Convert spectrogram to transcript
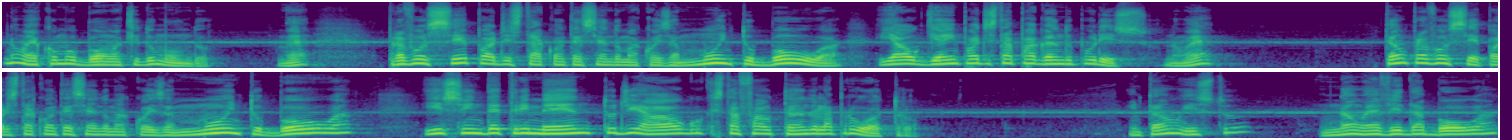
Não é como o bom aqui do mundo. Né? Para você pode estar acontecendo uma coisa muito boa e alguém pode estar pagando por isso, não é? Então, para você pode estar acontecendo uma coisa muito boa, isso em detrimento de algo que está faltando lá para o outro. Então, isto não é vida boa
